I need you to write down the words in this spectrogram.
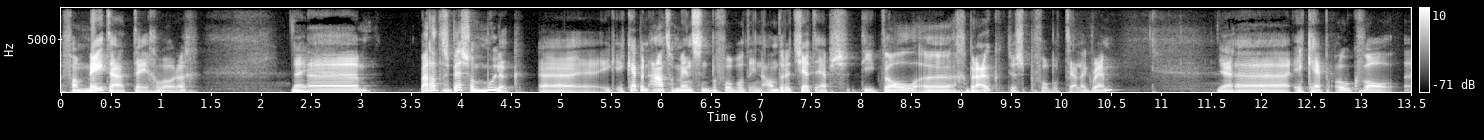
van Meta tegenwoordig. nee. Ehm, maar dat is best wel moeilijk. Ik, ik heb een aantal mensen bijvoorbeeld in andere chat-apps die ik wel gebruik. Dus bijvoorbeeld Telegram. Ja. Eh, ik heb ook wel eh,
